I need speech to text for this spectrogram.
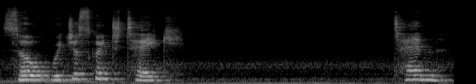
So we're just going to take 10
